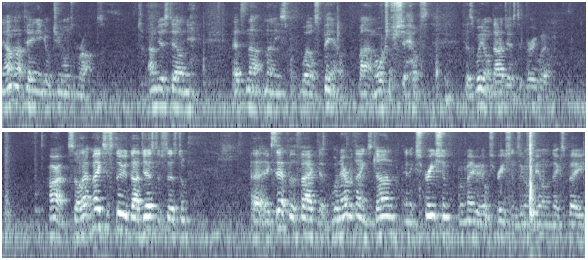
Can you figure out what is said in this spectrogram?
Now, I'm not telling you to go chew on some rocks. I'm just telling you, that's not money well spent buying oyster shells, because we don't digest it very well. All right, so that makes us through the digestive system, uh, except for the fact that when everything's done in excretion, or maybe excretions are gonna be on the next page,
